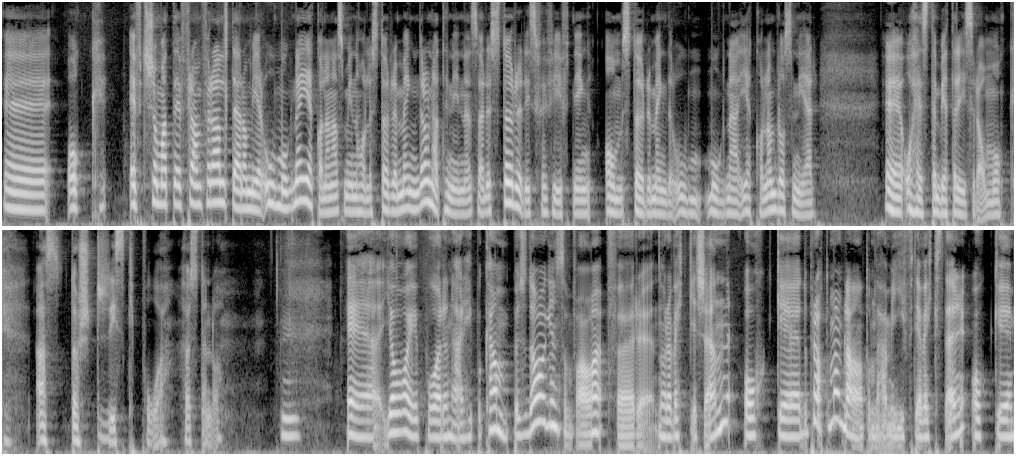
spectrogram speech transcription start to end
Eh, och eftersom att det framförallt är de mer omogna ekollarna som innehåller större mängder av den här tanninen så är det större risk för förgiftning om större mängder omogna ekollon blåser ner eh, och hästen betar i sig dem och är störst risk på hösten då. Mm. Eh, jag var ju på den här hippocampusdagen som var för eh, några veckor sedan och eh, då pratade man bland annat om det här med giftiga växter och eh,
